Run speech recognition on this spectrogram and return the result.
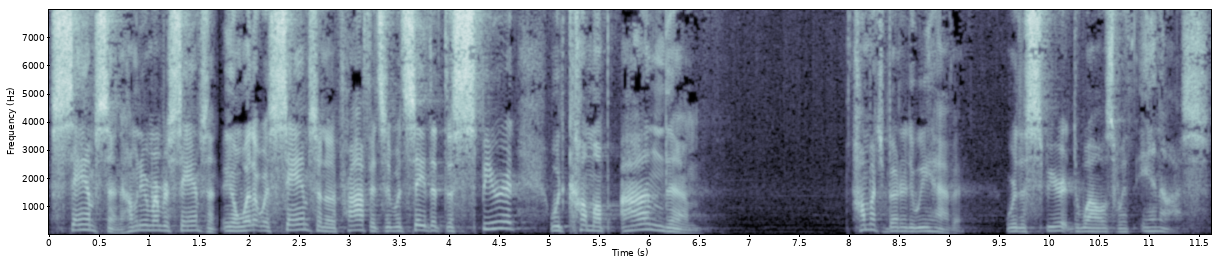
Samson, how many remember Samson? You know, whether it was Samson or the prophets, it would say that the Spirit would come up on them how much better do we have it? Where the Spirit dwells within us.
